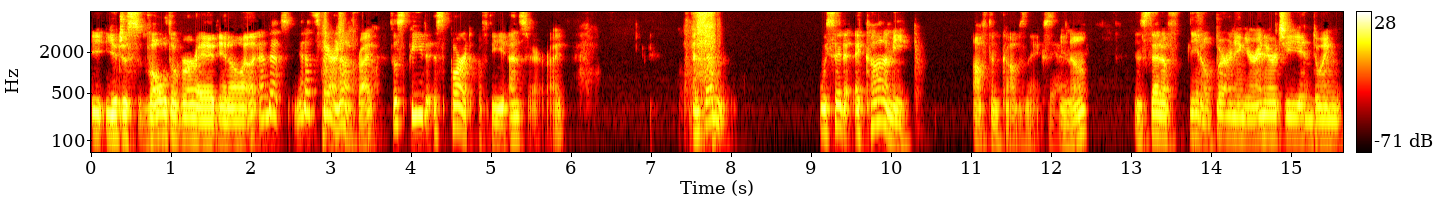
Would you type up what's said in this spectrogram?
you just vault over it, you know, and that's that's fair enough, right? So speed is part of the answer, right? And then we say that economy often comes next, yeah. you know, instead of you know burning your energy and doing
